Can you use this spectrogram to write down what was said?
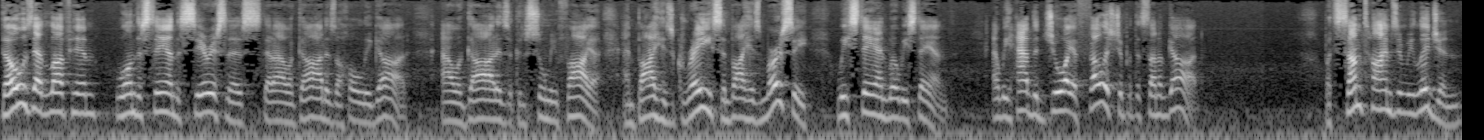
those that love him will understand the seriousness that our God is a holy God. Our God is a consuming fire. And by his grace and by his mercy, we stand where we stand. And we have the joy of fellowship with the Son of God. But sometimes in religion,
